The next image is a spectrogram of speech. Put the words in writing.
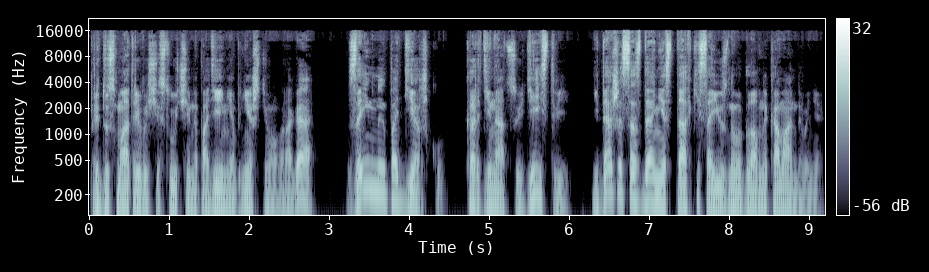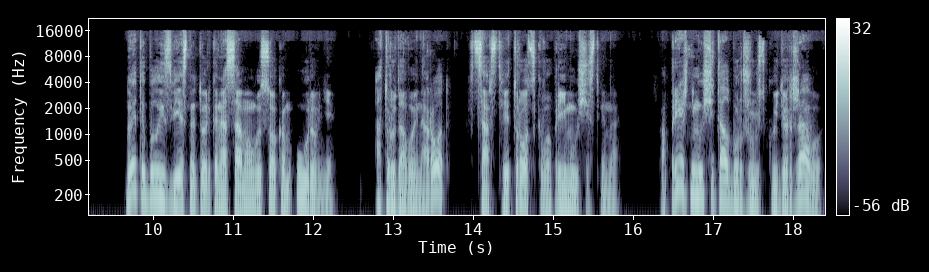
предусматривающий в случае нападения внешнего врага взаимную поддержку, координацию действий и даже создание ставки союзного главнокомандования. Но это было известно только на самом высоком уровне, а трудовой народ, в царстве Троцкого преимущественно, по-прежнему считал буржуйскую державу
